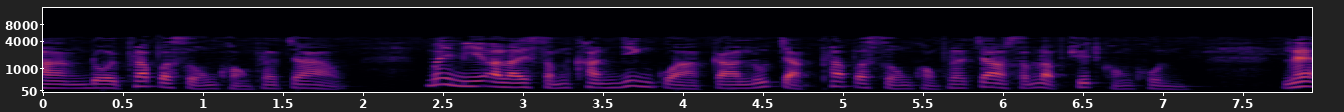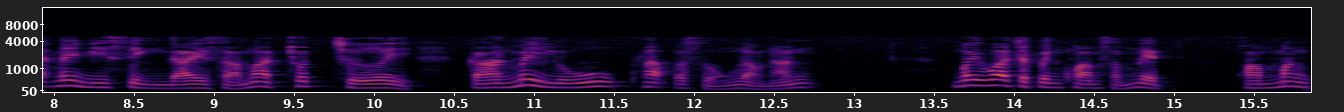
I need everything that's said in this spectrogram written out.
ทางโดยพระประสงค์ของพระเจ้า ไม่มีอะไรสำคัญยิ่งกว่าการรู้จักพระประสงค์ของพระเจ้าสำหรับชีวิตของคุณ และไม่มีสิ่งใดสามารถชดเชย การไม่รู้พระประสงค์เหล่านั้น ไม่ว่าจะเป็นความสำเร็จ ความมั่ง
